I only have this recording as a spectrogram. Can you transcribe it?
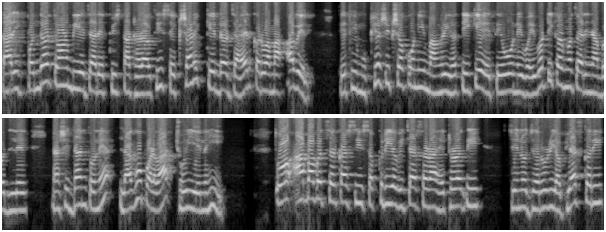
તારીખ પંદર ત્રણ બે હજાર એકવીસના ઠરાવથી શૈક્ષણિક કેડર જાહેર કરવામાં આવેલ. તેથી મુખ્ય શિક્ષકોની માંગણી હતી કે તેઓને વહીવટી કર્મચારીના બદલે ના સિદ્ધાંતોને લાગુ પડવા જોઈએ નહીં. તો આ બાબત સરકારશ્રી સક્રિય વિચારસરણા હેઠળ હતી, જેનો જરૂરી અભ્યાસ કરી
